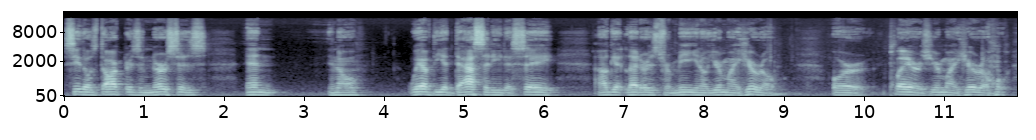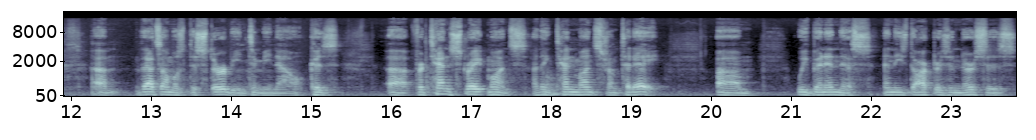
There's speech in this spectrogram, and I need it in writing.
see those doctors and nurses, and you know, we have the audacity to say, I'll get letters from me, you know, you're my hero, or players, you're my hero. Um, that's almost disturbing to me now because uh, for 10 straight months, I think 10 months from today, um, we've been in this, and these doctors and nurses,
